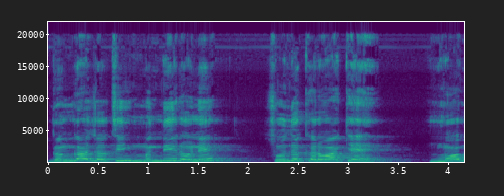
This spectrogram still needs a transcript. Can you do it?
ગંગાજળથી મંદિરોને શુદ્ધ કરવા કે મોબ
